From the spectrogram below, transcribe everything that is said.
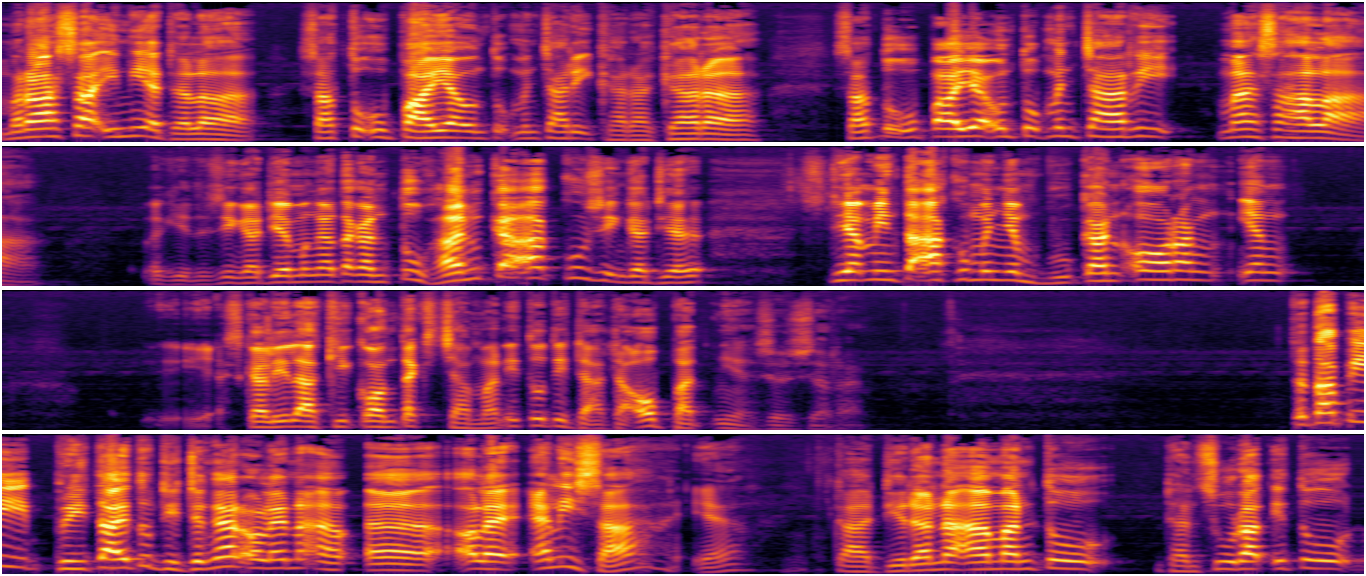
merasa ini adalah satu upaya untuk mencari gara-gara, satu upaya untuk mencari masalah. Begitu sehingga dia mengatakan Tuhankah aku sehingga dia dia minta aku menyembuhkan orang yang ya, sekali lagi konteks zaman itu tidak ada obatnya, Saudara. Tetapi berita itu didengar oleh eh, oleh Elisa ya. Kehadiran Naaman itu dan surat itu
